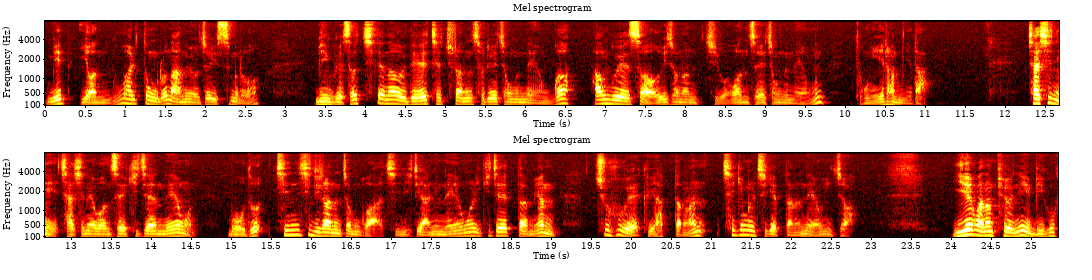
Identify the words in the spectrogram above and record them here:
및 연구활동으로 나누어져 있으므로 미국에서 치대나 의대에 제출하는 서류에 적는 내용과 한국에서 의전원 원서에 적는 내용은 동일합니다. 자신이 자신의 원서에 기재한 내용은 모두 진실이라는 점과 진실이 아닌 내용을 기재했다면 추후에 그에 합당한 책임을 지겠다는 내용이죠. 이에 관한 표현이 미국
